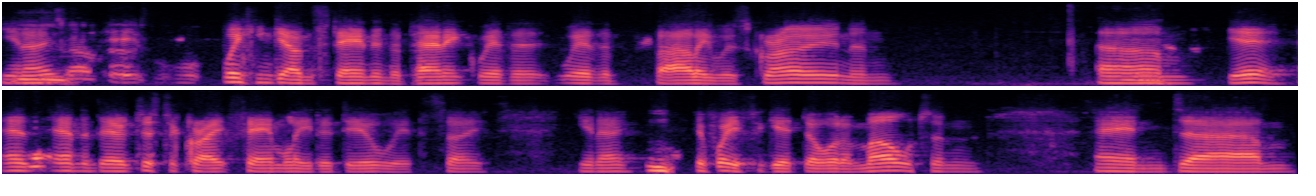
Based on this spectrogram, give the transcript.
you know, mm. it, we can go and stand in the paddock where the where the barley was grown and um, yeah, and, and they're just a great family to deal with. So, you know, mm. if we forget to order malt and and um,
